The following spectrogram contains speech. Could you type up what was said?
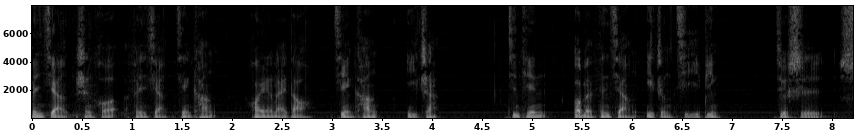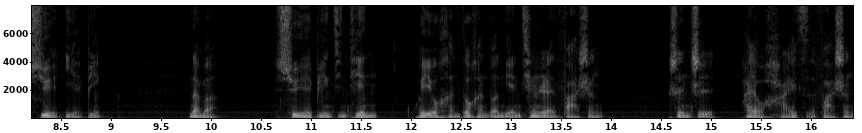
分享生活，分享健康，欢迎来到健康驿站。今天我们分享一种疾病，就是血液病。那么，血液病今天会有很多很多年轻人发生，甚至还有孩子发生。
